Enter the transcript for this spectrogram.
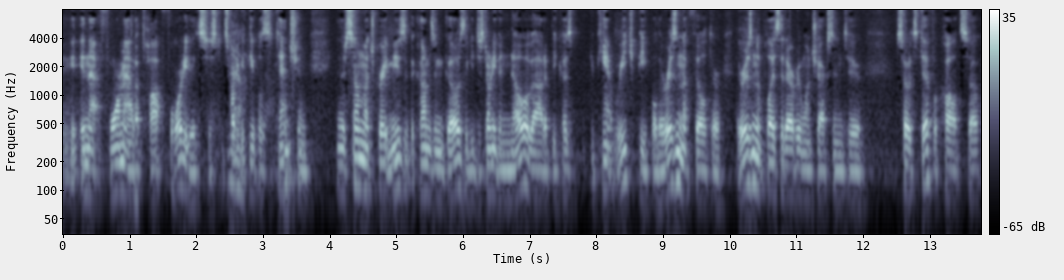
in that format of top 40 it's just it's hard Yeah. to get people's attention. And there's so much great music that comes and goes that you just don't even know about it because you can't reach people. There isn't a filter. There isn't a place that everyone checks into. So it's difficult. So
